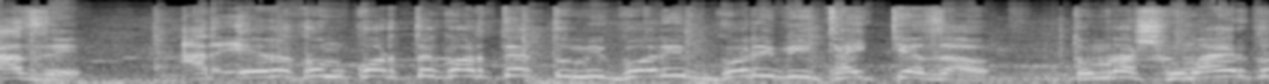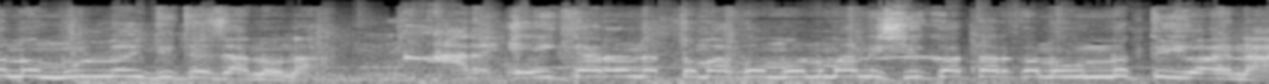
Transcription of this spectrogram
কাজে। আর এরকম করতে করতে তুমি গরিব গরিবই থাইকে যাও। তোমরা সময়ের কোনো মূল্যই দিতে জানো না। আর এই কারণে তোমাকে মন মানসিকতার কোনো উন্নতি হয় না।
